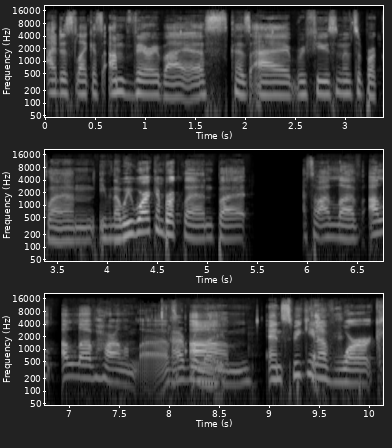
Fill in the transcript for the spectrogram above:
I just like I said, I'm very biased because I refuse to move to Brooklyn, even though we work in Brooklyn. But so I love I, I love Harlem love. I relate. Um, and speaking of work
